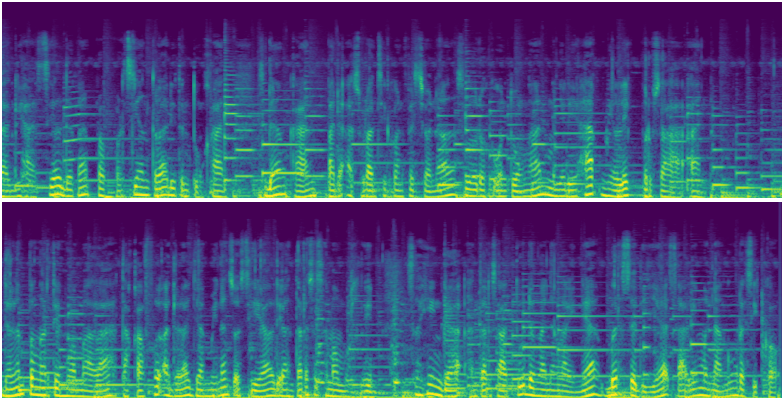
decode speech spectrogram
bagi hasil dengan proporsi yang telah ditentukan. Sedangkan pada asuransi konvensional, seluruh keuntungan menjadi hak milik perusahaan. Dalam pengertian muamalah, takaful adalah jaminan sosial di antara sesama muslim, sehingga antara satu dengan yang lainnya bersedia saling menanggung resiko.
